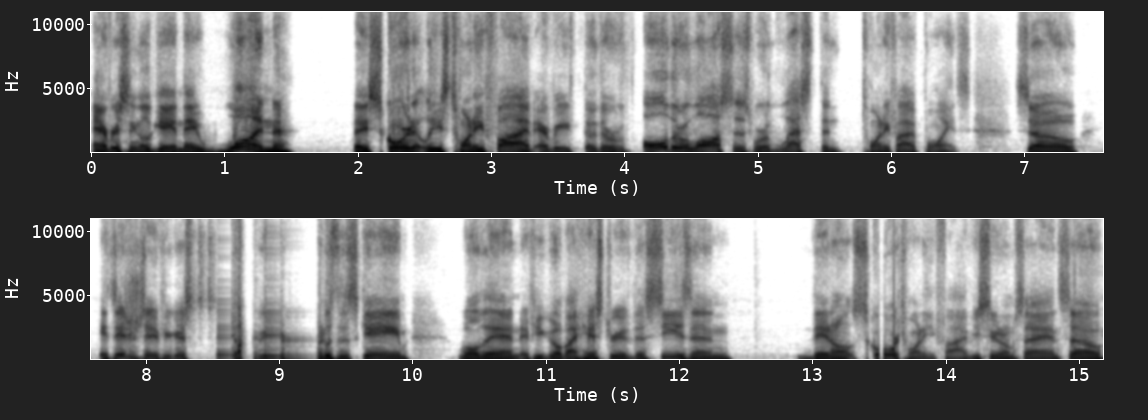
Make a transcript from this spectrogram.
every single game they won, they scored at least 25. Every their, all their losses were less than 25 points. So it's interesting if you're going to lose this game. Well, then if you go by history of this season, they don't score 25. You see what I'm saying? So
